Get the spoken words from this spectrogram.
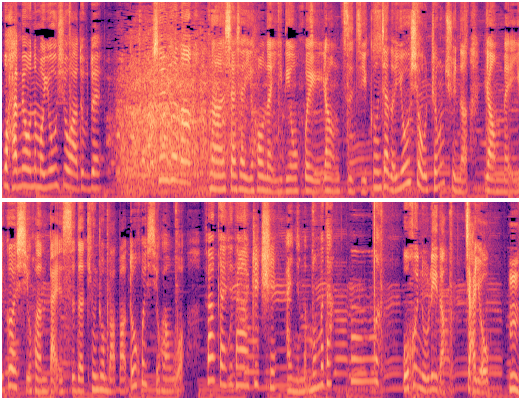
我还没有那么优秀啊，对不对？所以说呢，那夏夏以后呢，一定会让自己更加的优秀，争取呢，让每一个喜欢百思的听众宝宝都会喜欢我。非常感谢大家支持，爱你们，么么哒，嗯，我会努力的，加油，嗯。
